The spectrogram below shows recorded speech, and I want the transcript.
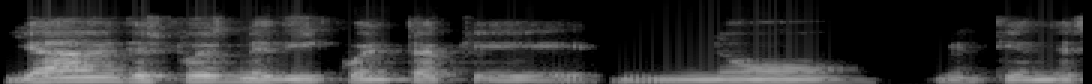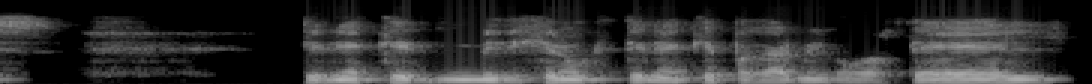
ya después me di cuenta que no, ¿me entiendes? Tenía que, me dijeron que tenía que pagar mi hotel,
